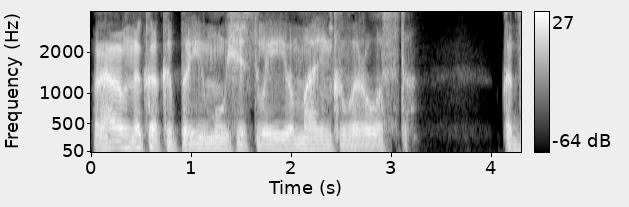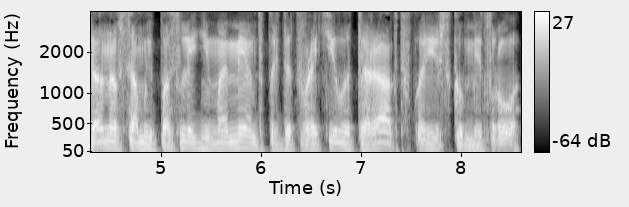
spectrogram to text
равно как и преимущество ее маленького роста. Когда она в самый последний момент предотвратила теракт в парижском метро,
